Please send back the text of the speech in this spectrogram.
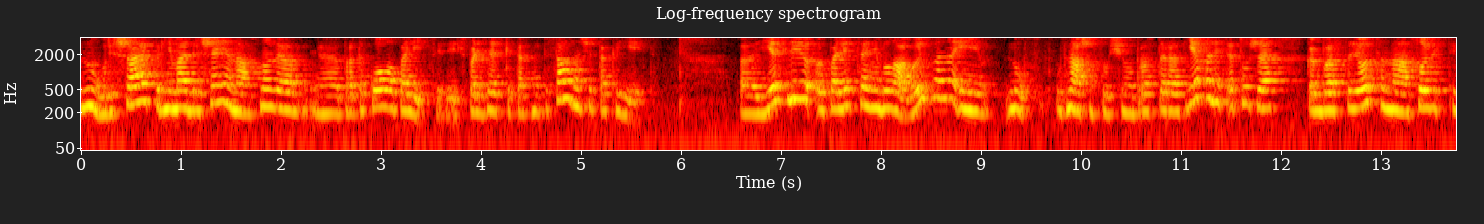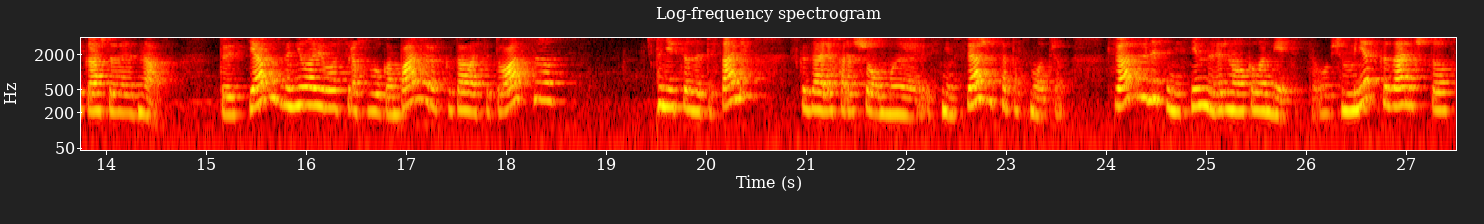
ну, решает, принимает решение на основе э, протокола полиции. Если полицейский так написал, значит так и есть. Э, если полиция не была вызвана, и ну, в нашем случае мы просто разъехались, это уже как бы остается на совести каждого из нас. То есть я позвонила в его страховую компанию, рассказала ситуацию, они все записали, сказали, хорошо, мы с ним свяжемся, посмотрим. Связывались они с ним, наверное, около месяца. В общем, мне сказали, что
